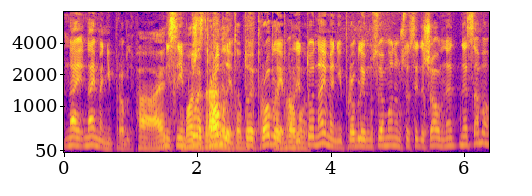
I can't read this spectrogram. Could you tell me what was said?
naj, najmanji problem. Pa, ajde, Mislim, Bože to je zdravlje, problem, to, to, je problem, to je problem, ali to je najmanji problem u svem onom što se dešavalo, ne, ne samo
